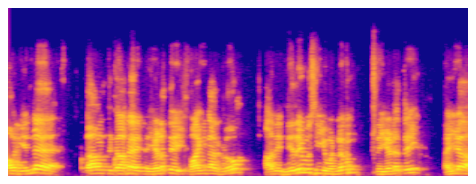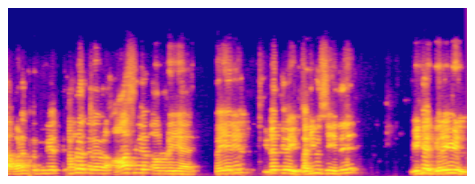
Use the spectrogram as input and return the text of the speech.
அவர் என்ன காரணத்துக்காக இந்த இடத்தை வாங்கினார்களோ அதை நிறைவு செய்ய வேண்டும். இந்த இடத்தை ஐயா வணக்கத்துக்குரிய தமிழர் தலைவர் ஆசிரியர் அவருடைய பெயரில் இடத்திலே பதிவு செய்து மிக விரைவில்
